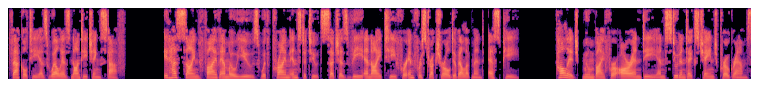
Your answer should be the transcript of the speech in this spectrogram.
faculty as well as non-teaching staff. It has signed five MOUs with prime institutes such as VNIT for Infrastructural Development, SP. College, Mumbai for R&D and Student Exchange Programs,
